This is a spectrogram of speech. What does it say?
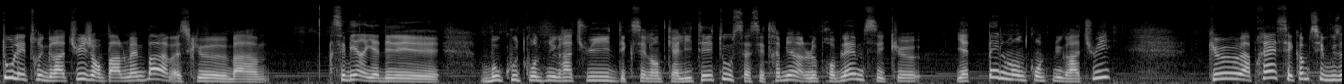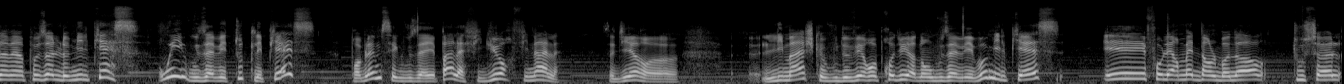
tous les trucs gratuits, j'en parle même pas parce que bah, c'est bien, il y a des, beaucoup de contenu gratuit, d'excellente qualité, tout ça c'est très bien. Le problème c'est qu'il y a tellement de contenu gratuit après c'est comme si vous avez un puzzle de 1000 pièces. Oui, vous avez toutes les pièces. Le problème c'est que vous n'avez pas la figure finale, c'est-à-dire euh, l'image que vous devez reproduire. Donc vous avez vos 1000 pièces et il faut les remettre dans le bon ordre tout seul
